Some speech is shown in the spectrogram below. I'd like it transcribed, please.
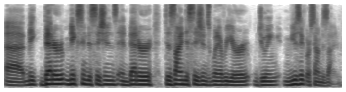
uh, make better mixing decisions and better design decisions whenever you're doing music or sound design.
